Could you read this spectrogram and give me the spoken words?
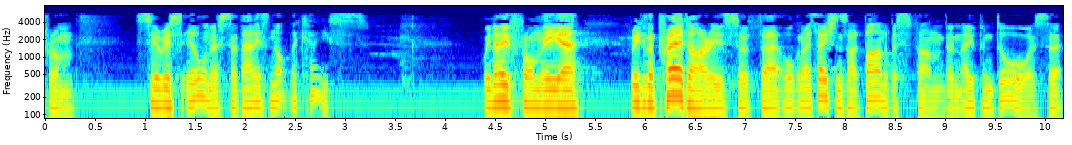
from serious illness that that is not the case. We know from the uh, reading the prayer diaries of uh, organisations like Barnabas Fund and Open Doors that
